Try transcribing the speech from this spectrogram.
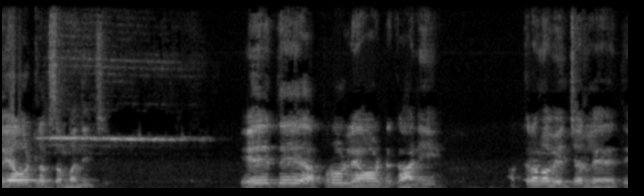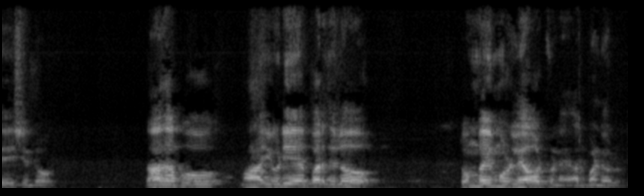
లేఅవుట్లకు సంబంధించి ఏదైతే అప్రూవ్డ్ లేఅవుట్ కానీ అక్రమ వెంచర్లు ఏదైతే వేసిండో దాదాపు మా యూడిఏ పరిధిలో తొంభై మూడు లేఅవుట్లు ఉన్నాయి అర్బన్ డెవలప్మెంట్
